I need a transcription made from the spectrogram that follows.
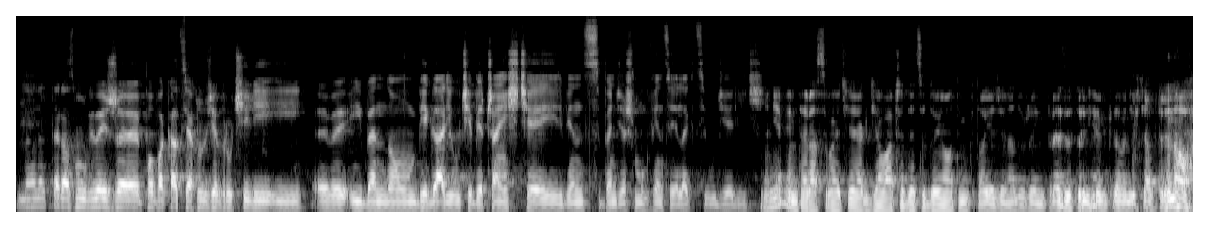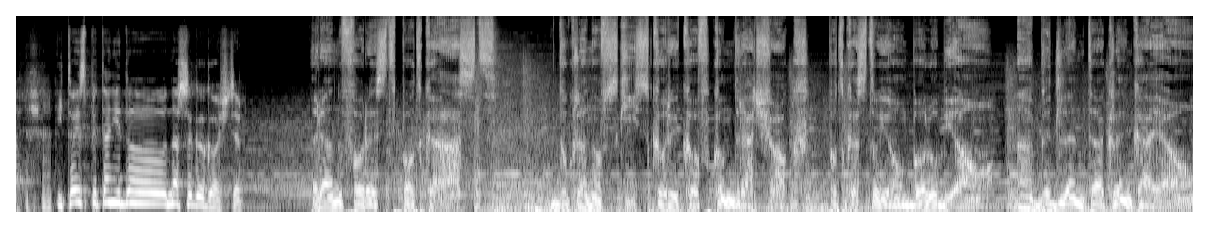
No ale teraz mówiłeś, że po wakacjach ludzie wrócili i, i będą biegali u Ciebie częściej, więc będziesz mógł więcej lekcji udzielić. No nie wiem teraz, słuchajcie, jak działacze decydują o tym, kto jedzie na duże imprezy, to nie wiem, kto będzie chciał trenować. I to jest pytanie do naszego gościa. Run Forest Podcast. Duklanowski, Skorykow, Kondraciok. Podcastują, bo lubią. A bydlęta klękają.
